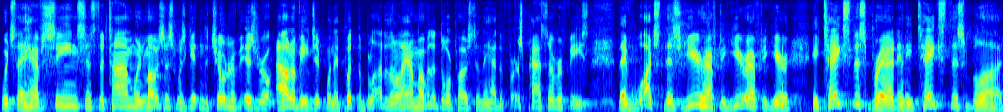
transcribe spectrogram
which they have seen since the time when Moses was getting the children of Israel out of Egypt when they put the blood of the lamb over the doorpost and they had the first Passover feast. They've watched this year after year after year. He takes this bread and he takes this blood.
